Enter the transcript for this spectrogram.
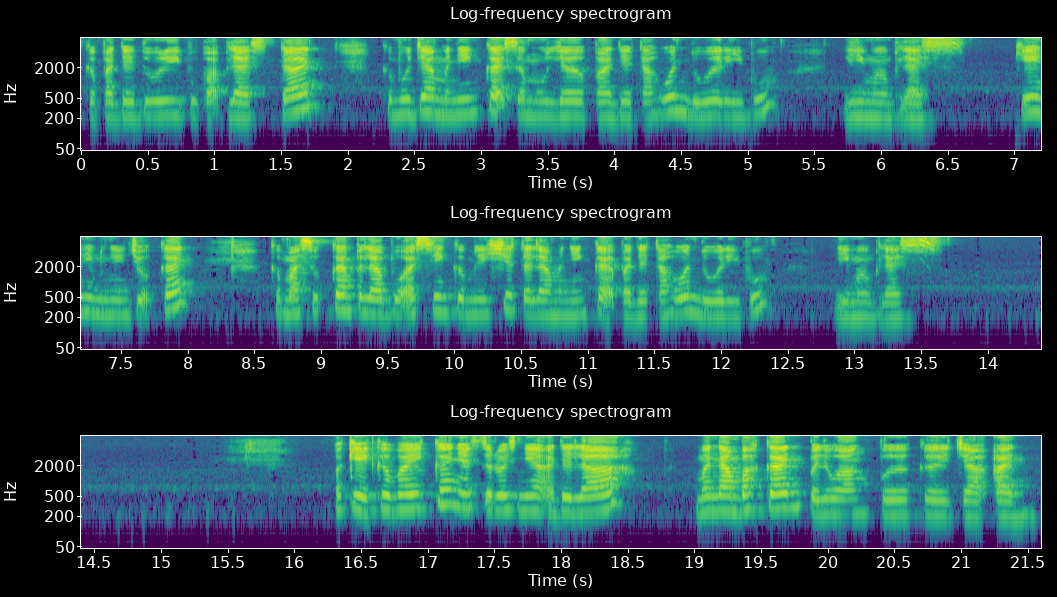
kepada 2014 dan kemudian meningkat semula pada tahun 2015. Okey, ini menunjukkan kemasukan pelabur asing ke Malaysia telah meningkat pada tahun 2015. Okey, kebaikan yang seterusnya adalah menambahkan peluang pekerjaan.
